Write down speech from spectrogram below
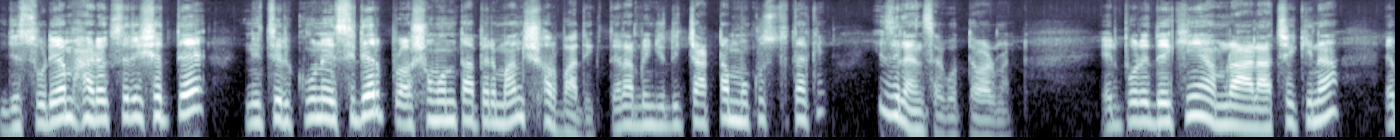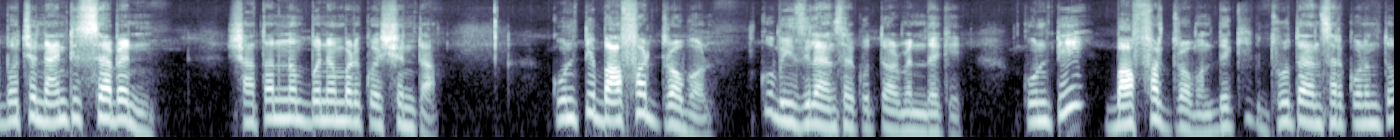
যে সোডিয়াম হাইড্রোক্সাইডের সাথে নিচের কোন অ্যাসিডের প্রশমন তাপের মান সর্বাধিক। তাহলে আপনি যদি চারটা মুখস্থ থাকে ইজিলি অ্যান্সার করতে পারবেন। এরপরে দেখি আমরা আর আছে কিনা। এবার হচ্ছে নাইনটি সেভেন সাতানব্বই নম্বর কোয়েশ্চেনটা কোনটি বাফার দ্রবণ? খুব ইজিলি অ্যান্সার করতে পারবেন দেখি। কোনটি? বাফার দ্রবণ। দেখি, দ্রুত অ্যান্সার করুন তো,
